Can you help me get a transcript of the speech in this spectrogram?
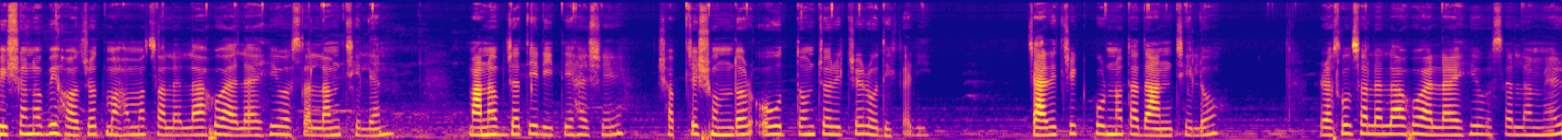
বিশ্বনবী হজরত মোহাম্মদ সাল্লাল্লাহু আলাইহি ওয়াসাল্লাম ছিলেন মানবজাতির ইতিহাসে সবচেয়ে সুন্দর ও উত্তম চরিত্রের অধিকারী। চারিত্রিক পূর্ণতা দান ছিল রাসুল সাল্লাল্লাহু আলাইহি ওয়াসাল্লামের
